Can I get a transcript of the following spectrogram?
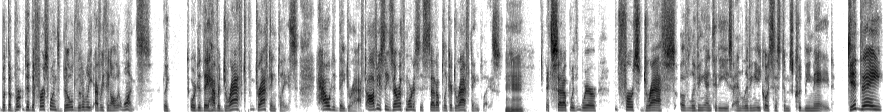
But the did the first ones build literally everything all at once? Like, or did they have a draft drafting place? How did they draft? Obviously, Zereth Mortis is set up like a drafting place. Mm-hmm. It's set up with where first drafts of living entities and living ecosystems could be made. Did they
